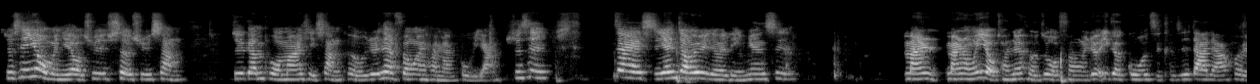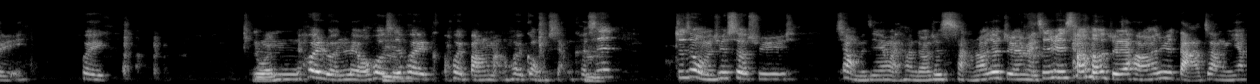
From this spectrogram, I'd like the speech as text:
就是因为我们也有去社区上，就是跟婆妈一起上课，我觉得那个氛围还蛮不一样。就是在实验教育的里面是蛮蛮容易有团队合作的氛围，就一个锅子，可是大家会会。嗯，会轮流，或是会、嗯、会帮忙，会共享。可是就是我们去社区，像我们今天晚上就要去上，然后就觉得每次去上都觉得好像去打仗一样。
